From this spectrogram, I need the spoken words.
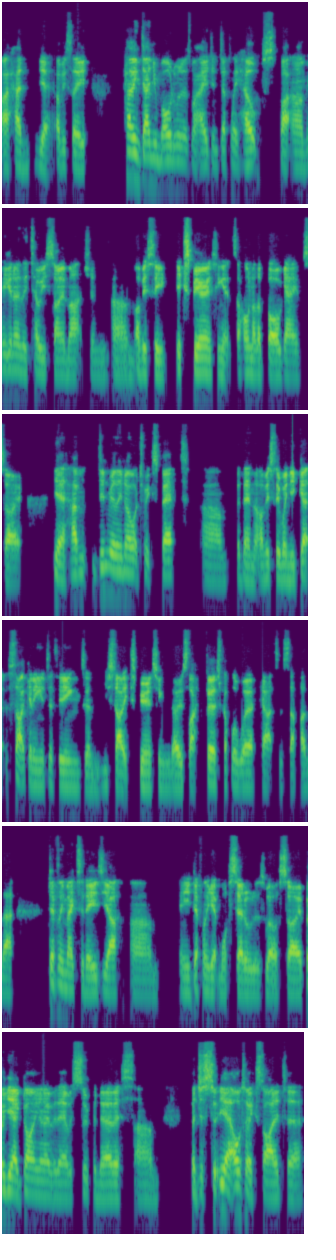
I had, yeah, obviously having Daniel Molderman as my agent definitely helps, but um, he can only tell you so much, and um, obviously experiencing it, it's a whole nother ball game. So, yeah, haven't didn't really know what to expect. Um, but then obviously when you get start getting into things and you start experiencing those like first couple of workouts and stuff like that, definitely makes it easier. Um, and you definitely get more settled as well. So, but yeah, going over there was super nervous. Um, but just yeah, also excited to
